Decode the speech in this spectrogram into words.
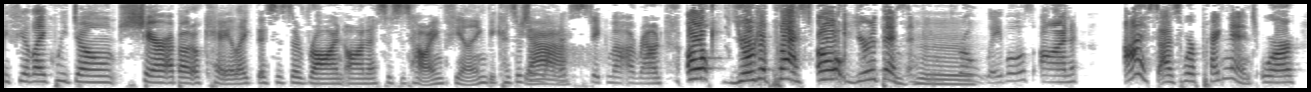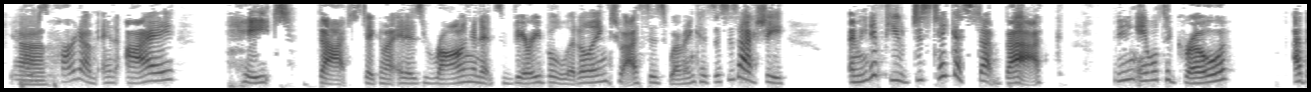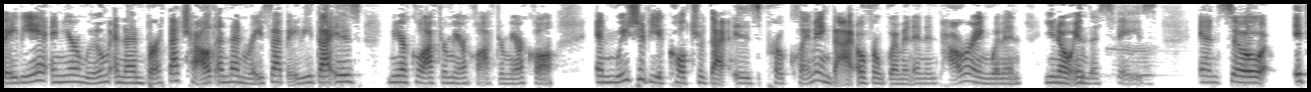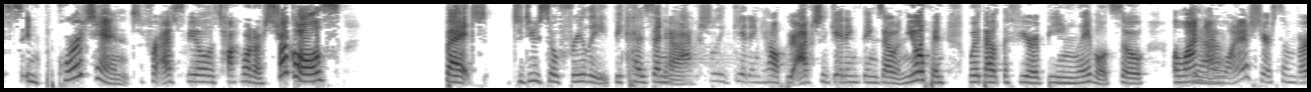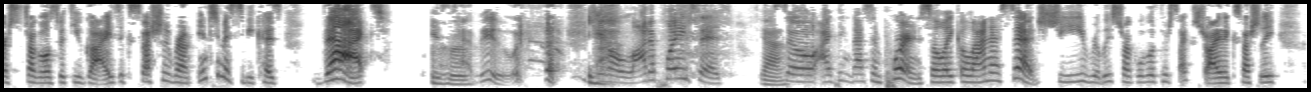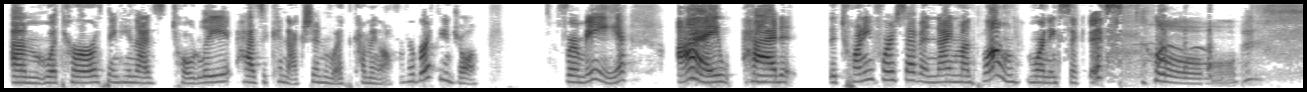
I feel like we don't share about okay, like this is the raw and honest, this is how I'm feeling because there's a lot of stigma around, oh, you're depressed. Oh, you're this. And people Mhm. throw labels on us as we're pregnant or yeah, postpartum. And I hate that stigma. It is wrong and it's very belittling to us as women because this is actually, I mean, if you just take a step back, being able to grow a baby in your womb and then birth that child and then raise that baby, that is miracle after miracle after miracle. And we should be a culture that is proclaiming that over women and empowering women, you know, in this phase. And so it's important for us to be able to talk about our struggles, but to do so freely because then Yeah. you're actually getting help. You're actually getting things out in the open without the fear of being labeled. So, Alana, I want to share some of our struggles with you guys, especially around intimacy, because that is Mhm. taboo in yeah, a lot of places. yeah, So I think that's important. So like Alana said, she really struggled with her sex drive, especially um, with her thinking that it's totally has a connection with coming off of her birth control. For me, I had the 24 7, nine month long morning sickness. oh,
